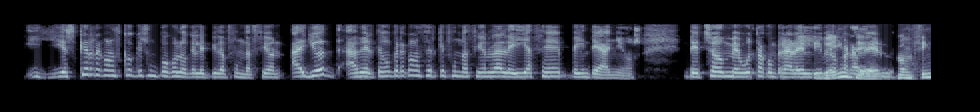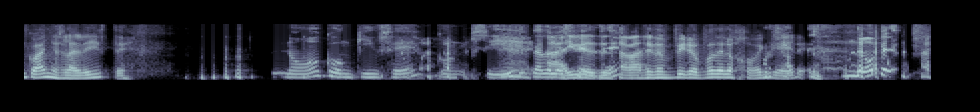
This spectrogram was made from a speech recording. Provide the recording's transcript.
y, es que reconozco que es un poco lo que le pido a Fundación. Ah, yo, a ver, tengo que reconocer que Fundación la leí hace 20 años. De hecho, me he vuelto a comprar el libro para ver. Con 5 años la leíste. No, con 15, con, sí, de adolescente. Ay, estaba haciendo un piropo de lo joven que eres. No, pero...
